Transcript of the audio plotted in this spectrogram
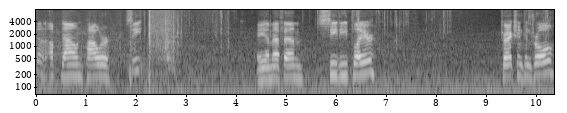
Got an up-down power seat. AM FM CD player. Traction control.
